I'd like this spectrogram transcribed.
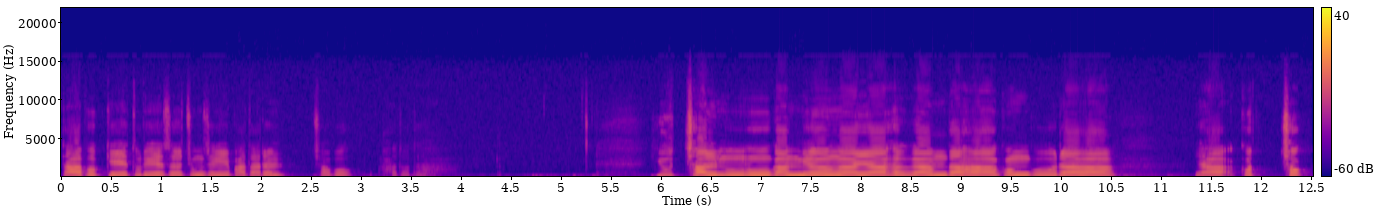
다 법계에 두려해서 중생의 바다를 조복하도다. 유찰무강명하야 허감다 공구라 야 고촉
